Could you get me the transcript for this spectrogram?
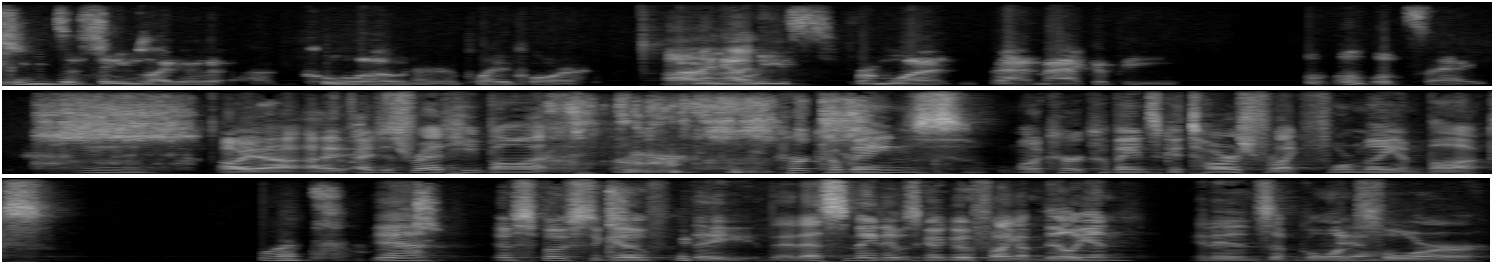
he just seems like a, a cool owner to play for. Uh, I mean, I- at least from what Pat McAfee will say. Mm. Oh yeah, I, I just read he bought Kurt Cobain's one of Kurt Cobain's guitars for like four million bucks. What? Yeah, it was supposed to go. They that estimated it was going to go for like a million, and it ends up going Yeah. for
